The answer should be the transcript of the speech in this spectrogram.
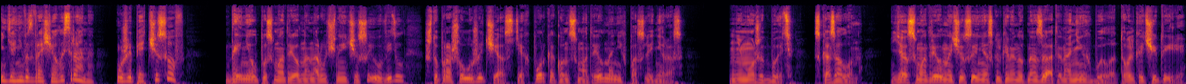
«Я не возвращалась рано. Уже пять часов». Дэниел посмотрел на наручные часы и увидел, что прошел уже час с тех пор, как он смотрел на них последний раз. «Не может быть», — сказал он. «Я смотрел на часы несколько минут назад, и на них было только четыре.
